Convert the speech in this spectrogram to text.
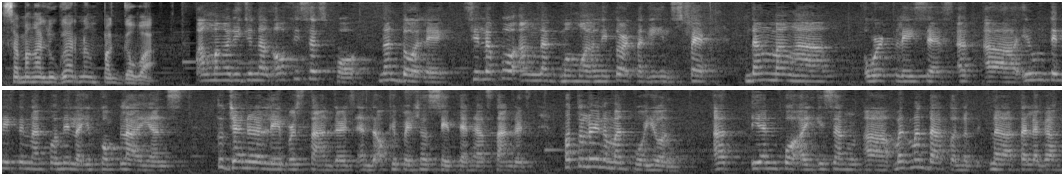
sa mga lugar ng paggawa. Ang mga regional offices po ng DOLE, sila po ang nagmo-monitor at nag inspect ng mga workplaces at ah, yung tinitingnan po nila yung compliance to general labor standards and the occupational safety and health standards. Patuloy naman po yun. At yan po ay isang man- mandato na, na talagang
